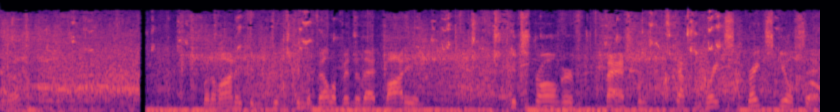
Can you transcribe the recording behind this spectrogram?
you know. But Amani can can develop into that body and get stronger, faster. Got some great great skill set.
